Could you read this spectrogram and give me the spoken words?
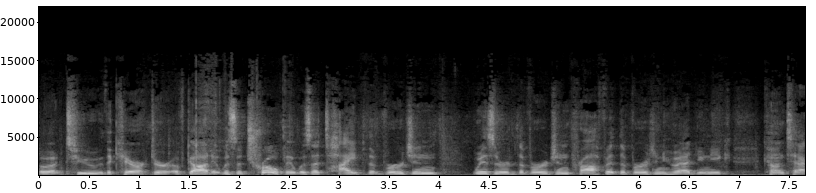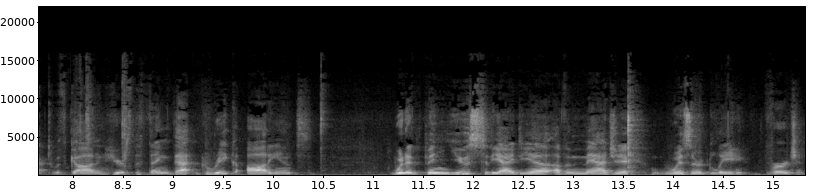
uh, to the character of God. It was a trope, it was a type. The virgin wizard, the virgin prophet, the virgin who had unique contact with God. And here's the thing that Greek audience would have been used to the idea of a magic, wizardly virgin.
